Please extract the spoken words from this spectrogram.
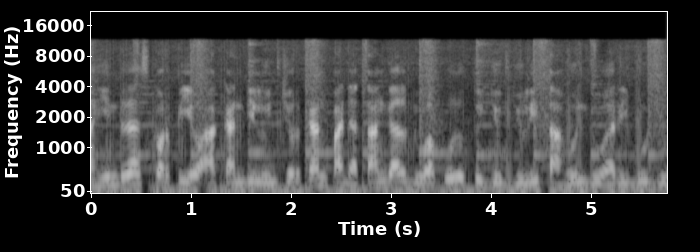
Mahindra Scorpio akan diluncurkan pada tanggal 27 Juli tahun 2022.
